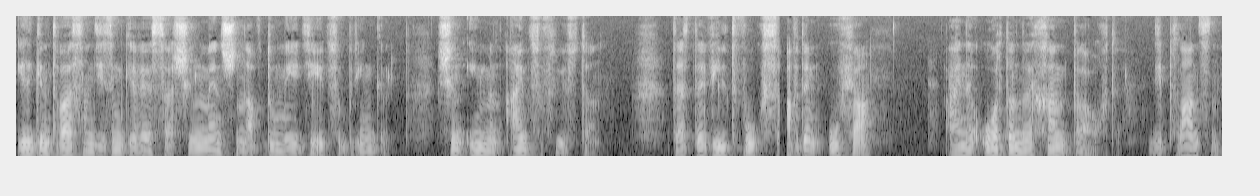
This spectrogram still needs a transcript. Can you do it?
Irgendwas an diesem Gewässer schien Menschen auf dumme Idee zu bringen, schien ihnen einzuflüstern, dass der Wildwuchs auf dem Ufer eine ordnende Hand brauchte, die Pflanzen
